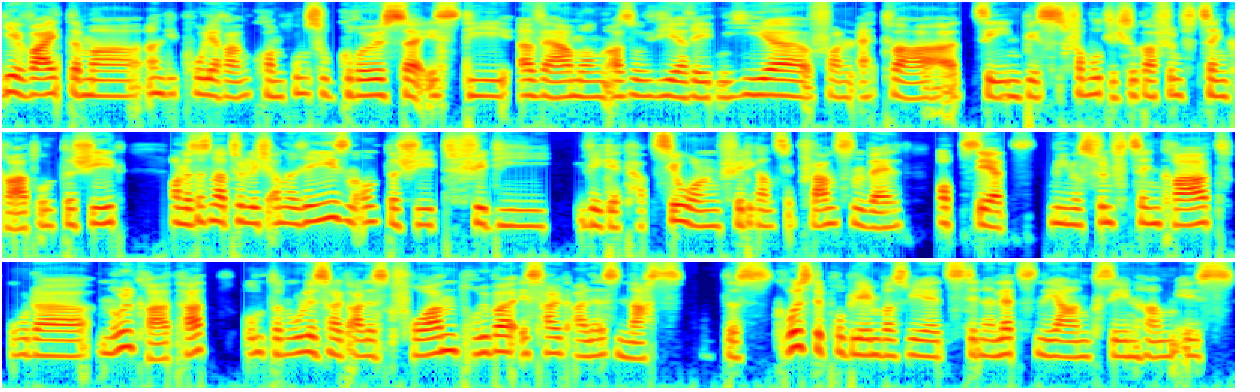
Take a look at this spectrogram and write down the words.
je weiter man an die Pole rankommt, umso größer ist die Erwärmung. Also wir reden hier von etwa 10 bis vermutlich sogar 15 Grad Unterschied. Und es ist natürlich ein Riesenunterschied für die Vegetation, für die ganze Pflanzenwelt, ob sie jetzt minus 15 Grad oder 0 Grad hat. Unter Null ist halt alles gefroren, drüber ist halt alles nass. Das größte Problem, was wir jetzt in den letzten Jahren gesehen haben, ist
